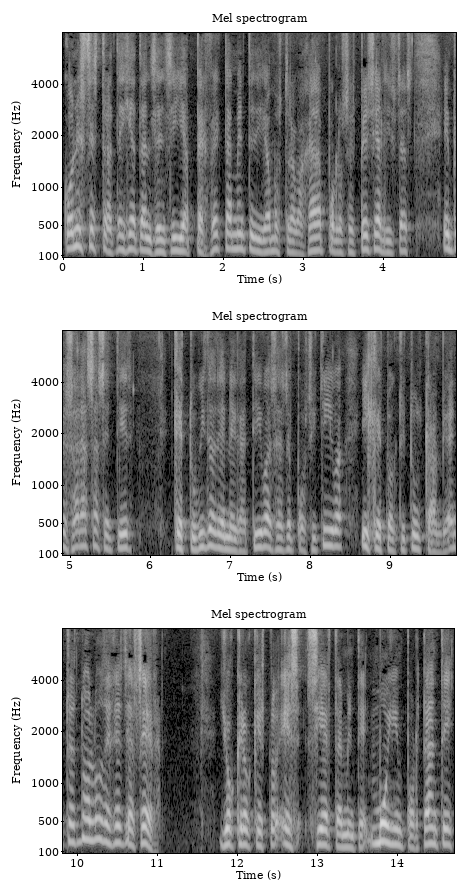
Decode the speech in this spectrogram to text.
con esta estrategia tan sencilla, perfectamente, digamos, trabajada por los especialistas, empezarás a sentir que tu vida de negativa se hace positiva y que tu actitud cambia. Entonces no lo dejes de hacer. Yo creo que esto es ciertamente muy importante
